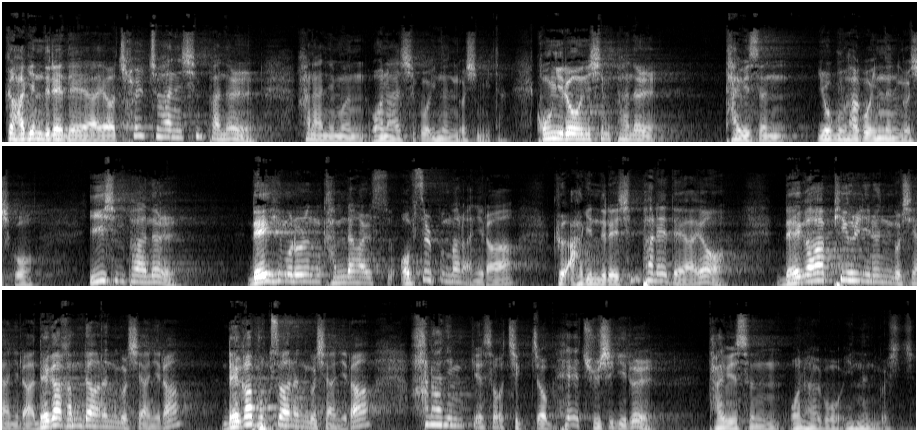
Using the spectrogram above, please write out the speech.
그 악인들에 대하여 철저한 심판을 하나님은 원하시고 있는 것입니다. 공의로운 심판을 다윗은 요구하고 있는 것이고 이 심판을 내 힘으로는 감당할 수 없을 뿐만 아니라 그 악인들의 심판에 대하여 내가 피 흘리는 것이 아니라 내가 감당하는 것이 아니라 내가 복수하는 것이 아니라 하나님께서 직접 해 주시기를 다윗은 원하고 있는 것이죠.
